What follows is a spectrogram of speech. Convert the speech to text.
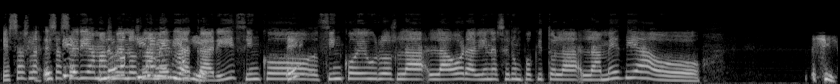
Esa, esa sería más o menos la media, Cari. ¿Cinco, ¿Eh? ¿Cinco, euros la, la hora viene a ser un poquito la, la media o...? Sí,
